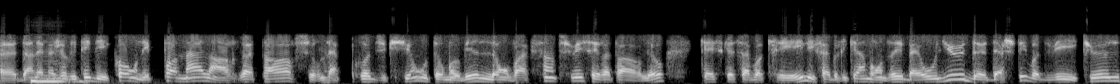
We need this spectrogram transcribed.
Euh, dans la mhm. majorité des cas, on est pas mal en retard sur la production automobile. Là, on va accentuer ces retards-là. Qu'est-ce que ça va créer? Les fabricants vont dire, ben, au lieu d'acheter votre véhicule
